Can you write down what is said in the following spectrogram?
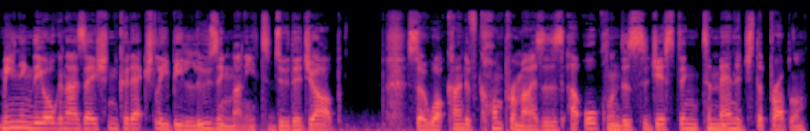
meaning the organisation could actually be losing money to do their job. So, what kind of compromises are Aucklanders suggesting to manage the problem?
